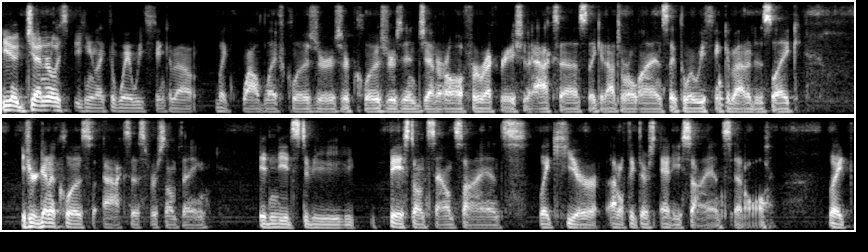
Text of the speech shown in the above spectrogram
you know, generally speaking, like the way we think about like wildlife closures or closures in general for recreation access, like an outdoor alliance, like the way we think about it is like, if you're going to close access for something, it needs to be based on sound science. Like here, I don't think there's any science at all like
